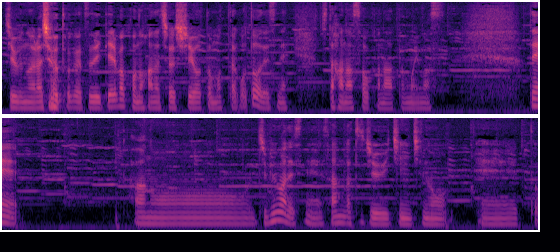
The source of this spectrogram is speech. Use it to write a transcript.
自分のラジオとかが続いていればこの話をしようと思ったことをですねちょっと話そうかなと思います。であのー、自分はですね3月11日のえっ、ー、と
